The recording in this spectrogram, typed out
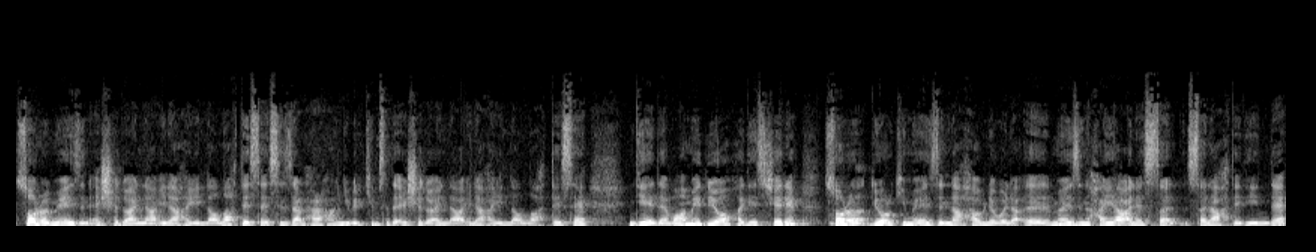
sonra müezzin eşhedü en la ilahe illallah dese sizden herhangi bir kimse de eşhedü en la ilahe illallah dese diye devam ediyor hadis-i şerif. Sonra diyor ki müezzin la havle ve la, e, müezzin hayya ale salah dediğinde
